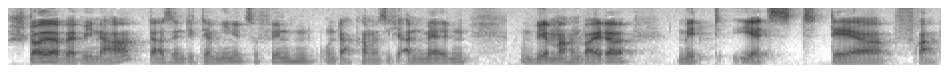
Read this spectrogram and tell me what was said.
Steuerwebinar, da sind die Termine zu finden und da kann man sich anmelden. Und wir machen weiter mit jetzt der Frage.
